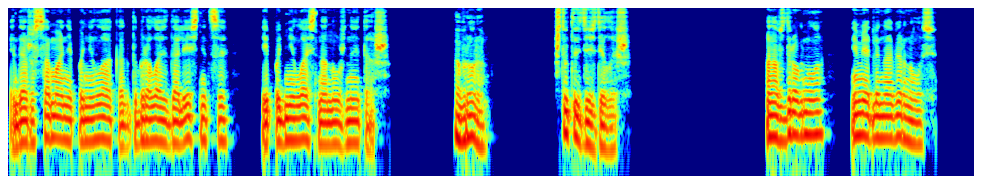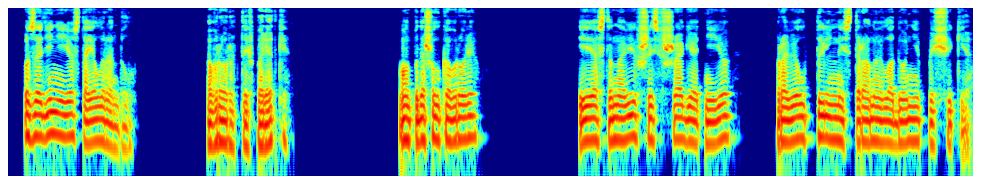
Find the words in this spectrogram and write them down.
и даже сама не поняла, как добралась до лестницы и поднялась на нужный этаж. «Аврора, что ты здесь делаешь?» Она вздрогнула и медленно обернулась. позади нее стоял Рэндалл. Аврора, ты в порядке? Он подошел к Авроре и, остановившись в шаге от нее, провел тыльной стороной ладони по щеке.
